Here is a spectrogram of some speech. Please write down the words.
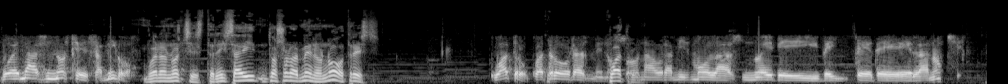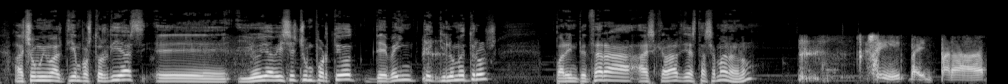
Buenas noches, amigo. Buenas noches. Tenéis ahí dos horas menos, ¿no? ¿O tres? Cuatro, cuatro horas menos. Son ahora mismo las nueve y veinte de la noche. Ha hecho muy mal tiempo estos días eh, y hoy habéis hecho un porteo de 20 kilómetros para empezar a, escalar ya esta semana, ¿no? Sí, para,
